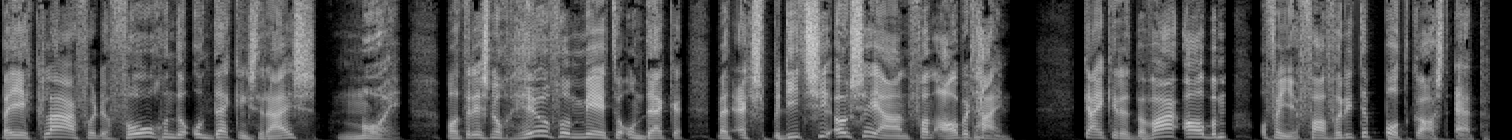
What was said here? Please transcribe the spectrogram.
Ben je klaar voor de volgende ontdekkingsreis? Mooi, want er is nog heel veel meer te ontdekken met Expeditie Oceaan van Albert Heijn. Kijk in het bewaaralbum of in je favoriete podcast-app.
